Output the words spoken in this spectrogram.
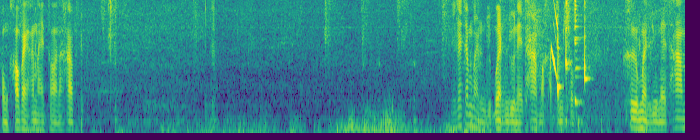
ผม เข้าไปข้างในต่อนะครับ นี่ก็จะเหมือนเหมือนอยู่ในถ้ำครับท่านผู้ชมคือเหมือนอยู่ในถ้ำ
